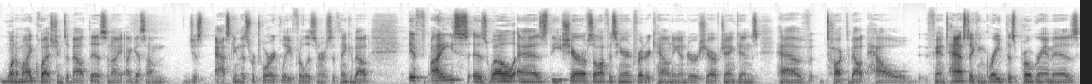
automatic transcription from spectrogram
one of my questions about this, and I, I guess I'm just asking this rhetorically for listeners to think about if ICE, as well as the sheriff's office here in Frederick County under Sheriff Jenkins, have talked about how fantastic and great this program is,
